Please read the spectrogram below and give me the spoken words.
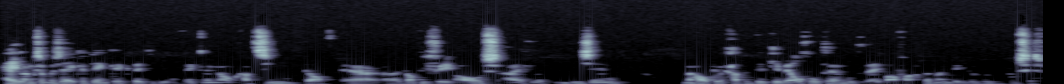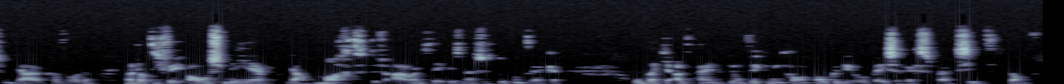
heel langzaam maar zeker denk ik dat je die ontwikkeling ook gaat zien dat, er, uh, dat die VO's eigenlijk in die zin, nou hopelijk gaat het dit keer wel goed, hè, we moeten het even afwachten, maar ik denk dat het een proces van jaren gaat worden, maar dat die VO's meer ja, macht tussen aanhalingstekens naar zich toe kan trekken omdat je uiteindelijk die ontwikkeling gewoon ook in de Europese rechtspraak ziet, dat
